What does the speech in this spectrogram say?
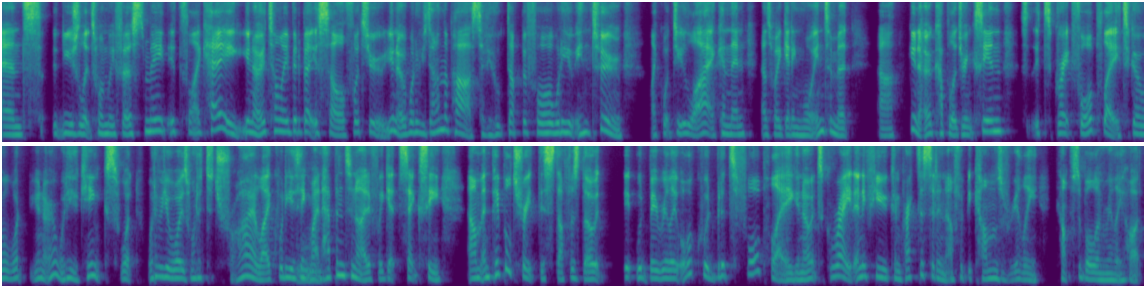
and usually it's when we first meet, it's like, hey, you know, tell me a bit about yourself. What's your, you know, what have you done in the past? Have you hooked up before? What are you into? Like, what do you like? And then as we're getting more intimate, uh, you know, a couple of drinks in, it's great foreplay to go, well, what, you know, what are your kinks? What, what have you always wanted to try? Like, what do you think Mm. might happen tonight if we get sexy? Um, and people treat this stuff as though it, it would be really awkward, but it's foreplay, you know, it's great. And if you can practice it enough, it becomes really comfortable and really hot.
